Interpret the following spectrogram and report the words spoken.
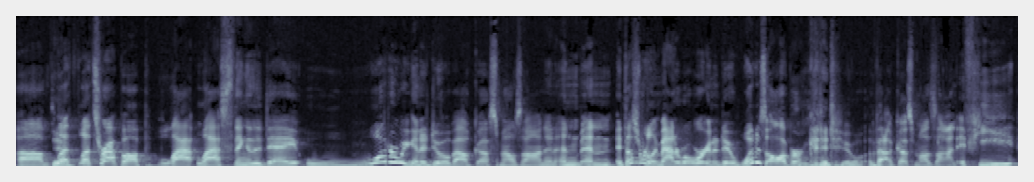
Um, let, let's wrap up. La- last thing of the day. What are we going to do about Gus Malzahn? And, and and it doesn't really matter what we're going to do. What is Auburn going to do about Gus Malzahn? If he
